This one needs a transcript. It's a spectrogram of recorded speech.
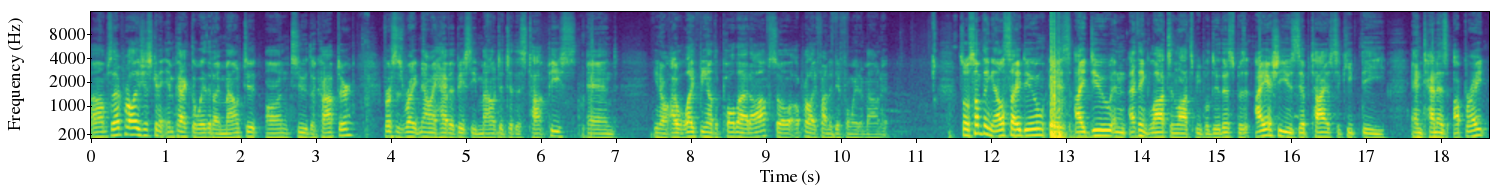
Um, so that probably is just going to impact the way that I mount it onto the copter, versus right now I have it basically mounted to this top piece, and you know I would like being able to pull that off, so I'll probably find a different way to mount it. So something else I do is I do, and I think lots and lots of people do this, but I actually use zip ties to keep the antennas upright.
